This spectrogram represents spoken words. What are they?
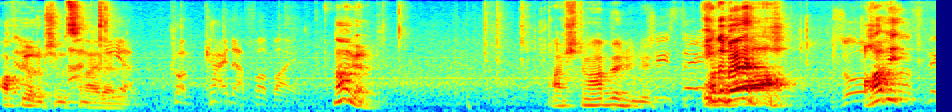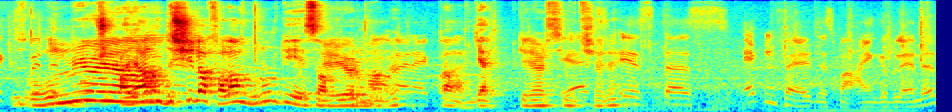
Akıyorum şimdi Snyder'le. Ne yapıyorsun? Açtım abi önünü. Hadi be! Abi, Olmuyor ya. Ayağının dışıyla falan vurur diye hesaplıyorum. Abi. Tamam gel. Girersin içeri. Eckenverhältnis mal eingeblendet.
